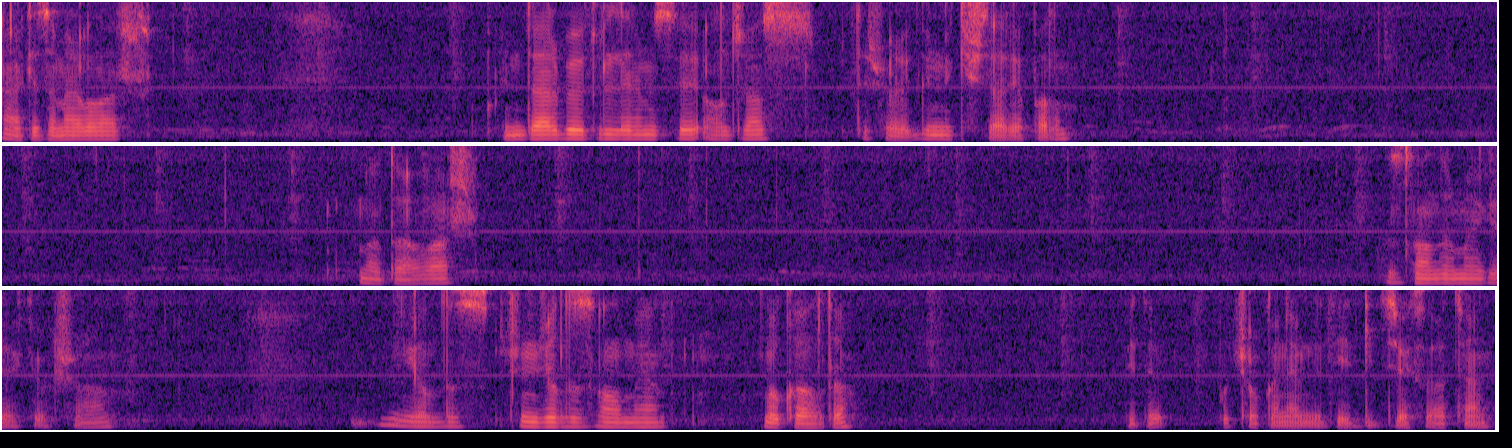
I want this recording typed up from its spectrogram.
Herkese merhabalar. Bugün derbi ödüllerimizi alacağız. Bir de şöyle günlük işler yapalım. Buna daha var. Hızlandırmaya gerek yok şu an. Yıldız, üçüncü yıldız almayan bu kaldı. Bir de bu çok önemli değil. Gidecek zaten.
